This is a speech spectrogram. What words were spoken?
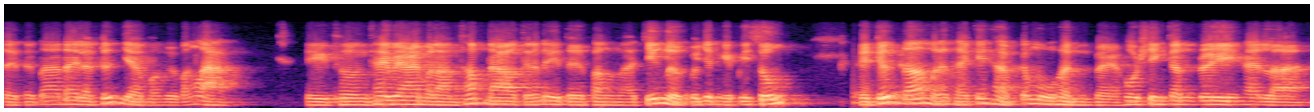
thì thực ra đây là trước giờ mọi người vẫn làm thì thường KPI mà làm top down thì nó đi từ phần uh, chiến lược của doanh nghiệp đi xuống thì trước đó mình có thể kết hợp cái mô hình về Hoshin Country hay là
